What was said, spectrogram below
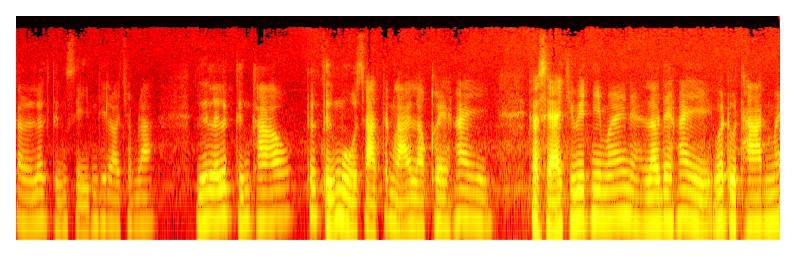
ก็ระลึกถึงศีลที่เราชำระ หรือระลึกถึงเขาทึกถึงหมู่สัตว์ทั้งหลาย เราเคยให้กระแสชีวิตนี้ไหมเนี่ยเราได้ให้วัตถุทานไหม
